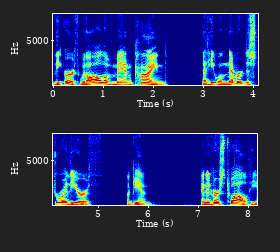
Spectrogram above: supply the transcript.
the earth, with all of mankind, that he will never destroy the earth again. And in verse 12, he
